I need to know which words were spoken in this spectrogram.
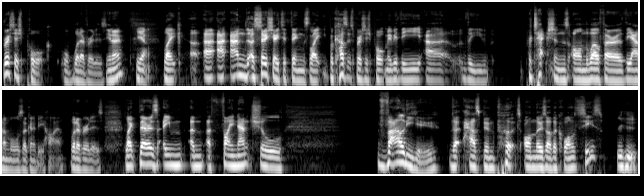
british pork or whatever it is you know Yeah. like uh, uh, and associated things like because it's British pork, maybe the uh, the protections on the welfare of the animals are going to be higher, whatever it is. Like there is a a, a financial value that has been put on those other qualities, Mhm.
